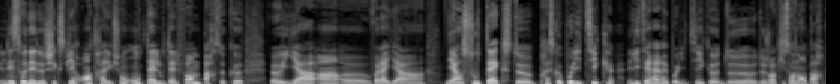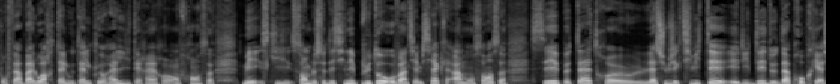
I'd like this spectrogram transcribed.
les sonnets de Shakespeare en traduction ont telle ou telle forme parce que euh, il y a un euh, voilà il y a a un sous-texte presque politique, littéraire et politique de, gens qui s'en emparent pour faire valoir telle ou telle querelle littéraire en France. Mais ce qui semble se dessiner plutôt au XXe siècle, à mon sens, c'est peut-être euh, la subjectivité et l'idée d'appropriation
